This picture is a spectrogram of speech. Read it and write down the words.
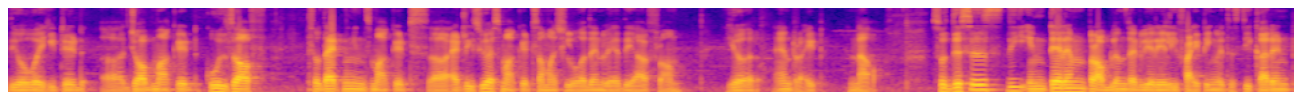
The overheated uh, job market cools off so that means markets, uh, at least US markets, are much lower than where they are from here and right now. So this is the interim problem that we are really fighting with is the current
